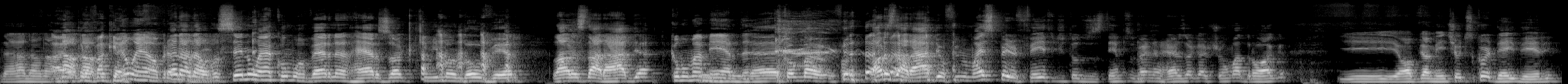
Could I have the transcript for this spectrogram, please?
Não, não, não. Ah, não, provar não, que não é obra-prima. Não, não, não. Você não é como Werner Herzog que me mandou ver Lawrence da Arábia. Como uma merda. Né, como uma... Lawrence da Arábia é o filme mais perfeito de todos os tempos. Werner Herzog achou uma droga. E, obviamente, eu discordei dele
